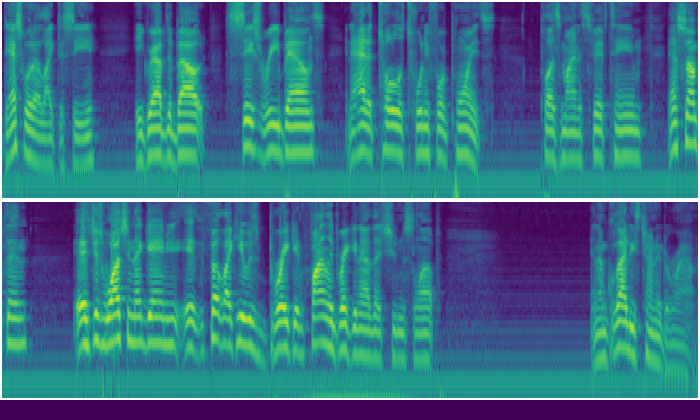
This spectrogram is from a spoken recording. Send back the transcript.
That's what I like to see. He grabbed about 6 rebounds and had a total of 24 points, plus minus 15. That's something. It's just watching that game, it felt like he was breaking, finally breaking out of that shooting slump and I'm glad he's turned it around.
